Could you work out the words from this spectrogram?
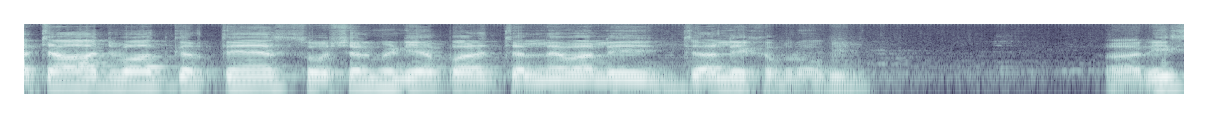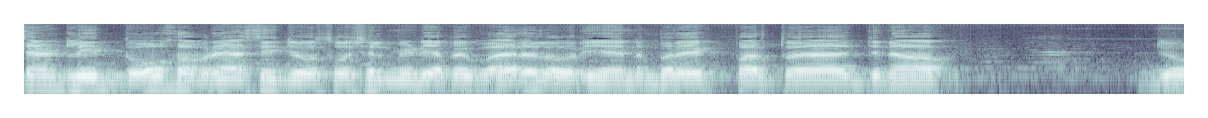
اچھا آج بات کرتے ہیں سوشل میڈیا پر چلنے والی جعلی خبروں کی۔ ریسنٹلی دو خبریں ایسی جو سوشل میڈیا پہ وائرل ہو رہی ہیں۔ نمبر ایک پر تو ہے جناب، جو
